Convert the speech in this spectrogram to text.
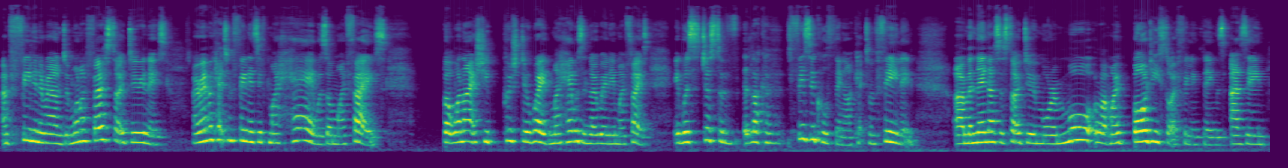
and feeling around. And when I first started doing this, I remember kept on feeling as if my hair was on my face. But when I actually pushed it away, my hair wasn't nowhere near my face. It was just a, like a physical thing I kept on feeling. Um, and then as I started doing more and more, like my body started feeling things, as in,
